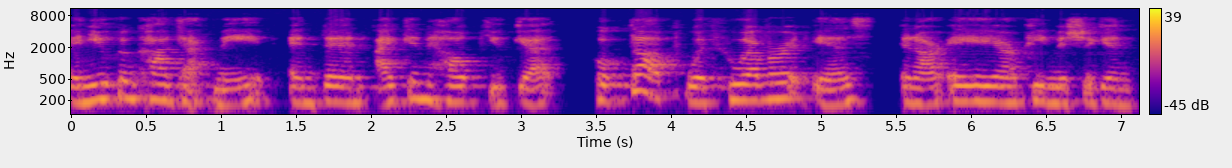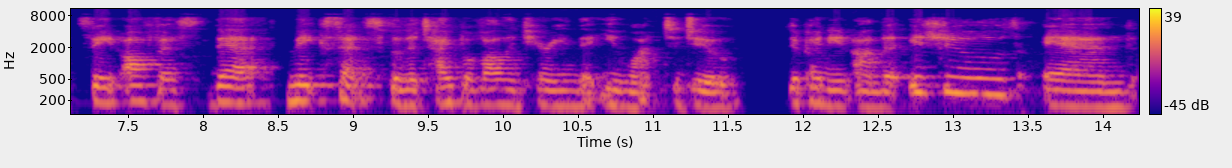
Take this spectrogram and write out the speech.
and you can contact me and then I can help you get hooked up with whoever it is in our AARP Michigan state office that makes sense for the type of volunteering that you want to do, depending on the issues and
